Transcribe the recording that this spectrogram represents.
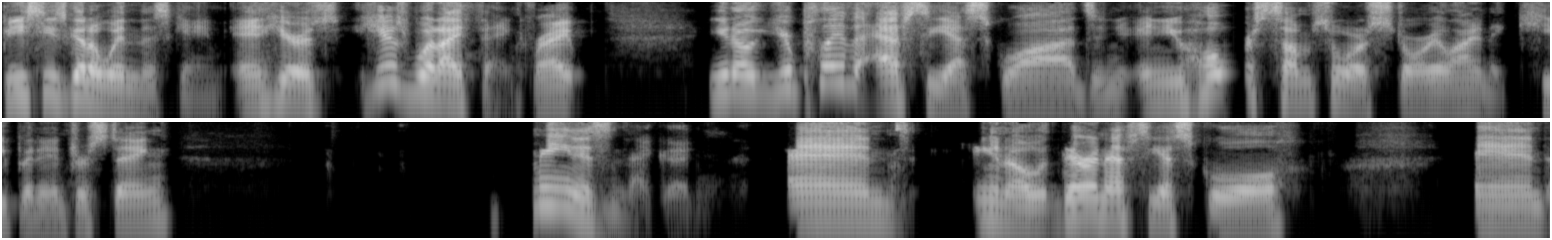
BC's going to win this game. And here's here's what I think, right? you know, you play the FCS squads and, and you hope for some sort of storyline to keep it interesting. Maine isn't that good. And, you know, they're an FCS school. And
